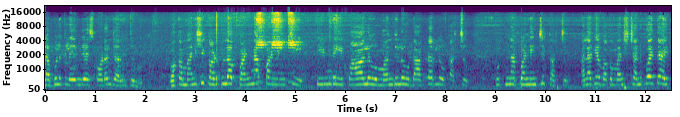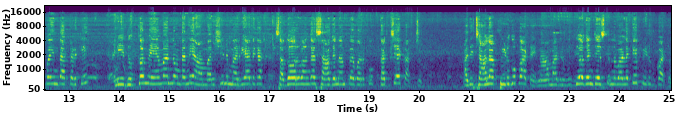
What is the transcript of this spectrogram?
డబ్బులు క్లెయిమ్ చేసుకోవడం జరుగుతుంది. ఒక మనిషి కడుపులో పడినప్పటి నుంచి తిండి పాలు మందులు డాక్టర్లు ఖర్చు. పుట్టినప్పటి నుంచి ఖర్చు. అలాగే ఒక మనిషి చనిపోతే అయిపోయింది అక్కడికి. నీ దుఃఖం ఏమన్నా ఉండని ఆ మనిషిని మర్యాదగా సగౌరవంగా సాగనంపే వరకు ఖర్చే ఖర్చు. అది చాలా పిడుగుపాటే. నా మాదిరి ఉద్యోగం చేస్తున్న వాళ్ళకే పిడుగుపాటు.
